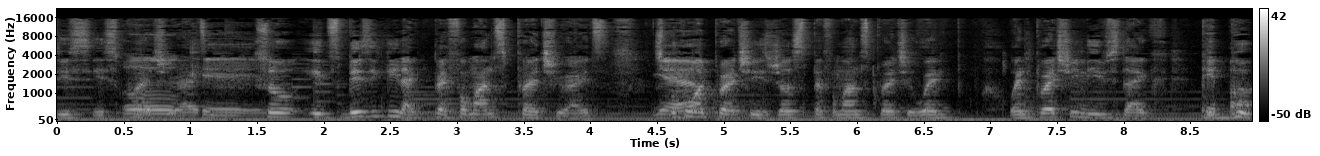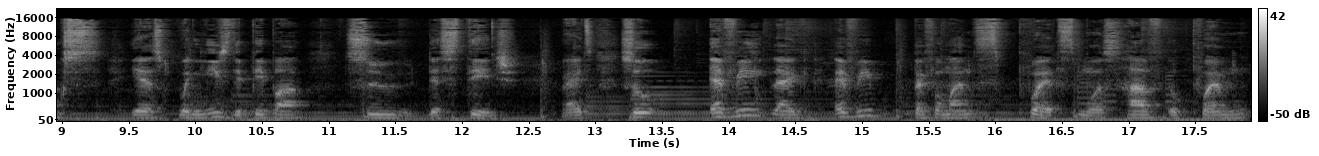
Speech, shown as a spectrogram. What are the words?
this is poetry, Okay. right? So it's basically like performance poetry, right? Spoken Yeah. word poetry is just performance poetry when when poetry leaves like the Paper. books yes when he leaves the paper to the stage right so every like every performance poet must have a poem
